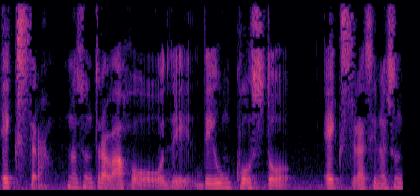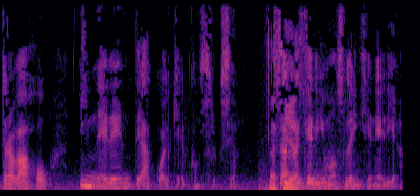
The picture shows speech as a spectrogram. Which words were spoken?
extra, no es un trabajo de, de un costo extra, sino es un trabajo inherente a cualquier construcción. o sea, requerimos la ingeniería.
